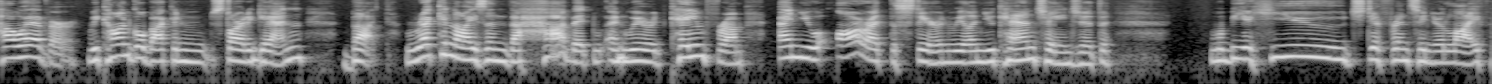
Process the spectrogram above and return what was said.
However, we can't go back and start again, but recognizing the habit and where it came from, and you are at the steering wheel and you can change it, will be a huge difference in your life.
